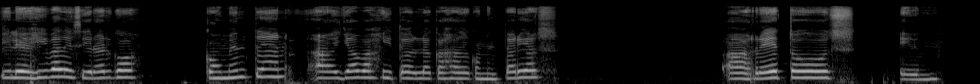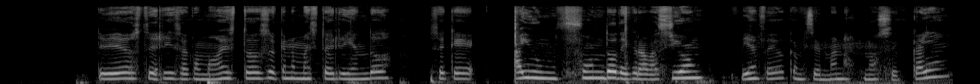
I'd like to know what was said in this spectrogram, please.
Y les iba a decir algo. Comenten allá abajito en la caja de comentarios. A retos. Eh, de videos de risa como estos. Sé que no me estoy riendo. Sé que hay un fondo de grabación bien feo que mis hermanos no se callen.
